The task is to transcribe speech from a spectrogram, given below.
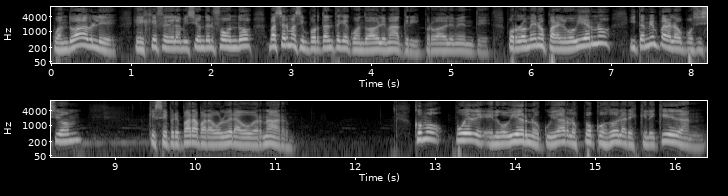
Cuando hable el jefe de la misión del fondo, va a ser más importante que cuando hable Macri, probablemente. Por lo menos para el gobierno y también para la oposición que se prepara para volver a gobernar. ¿Cómo puede el gobierno cuidar los pocos dólares que le quedan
